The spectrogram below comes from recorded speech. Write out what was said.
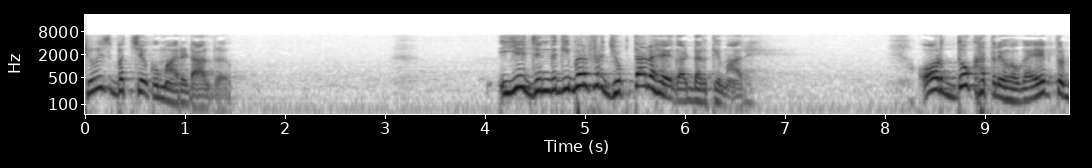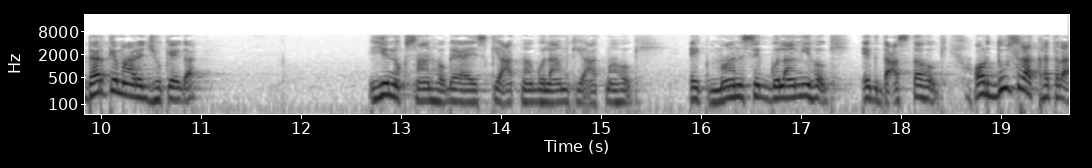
क्यों इस बच्चे को मारे डाल रहे हो? ये ज़िंदगी भर फिर झुकता रहेगा, डर के मारे। और दो खतरे हो गए, एक तो डर के मारे झुकेगा। यह नुकसान हो गया, इसकी आत्मा गुलाम की आत्मा होगी, एक मानसिक गुलामी होगी, एक दास्ता होगी। और दूसरा खतरा,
